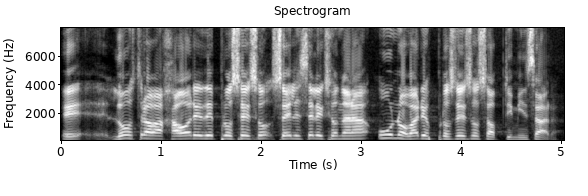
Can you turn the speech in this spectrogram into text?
eh, los trabajadores del proceso, se les seleccionará uno o varios procesos a optimizar.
